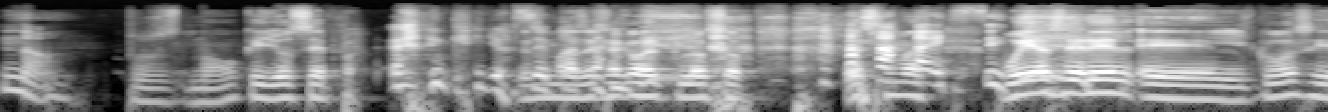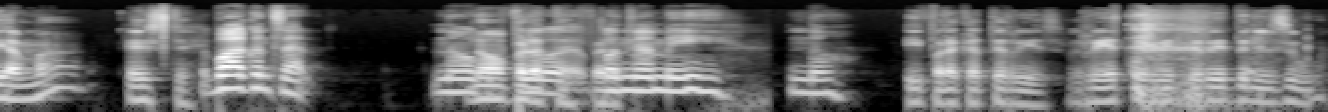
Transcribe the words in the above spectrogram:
No. Pues no, que yo sepa. que yo Es sepa. más, deja acabar el close-up. Es más, Ay, sí. voy a hacer el, el. ¿Cómo se llama? Este. Voy a contestar. No, No, pero espérate, espérate. ponme a mí. No. Y por acá te ríes. Ríete, ríete, ríete en el subo.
